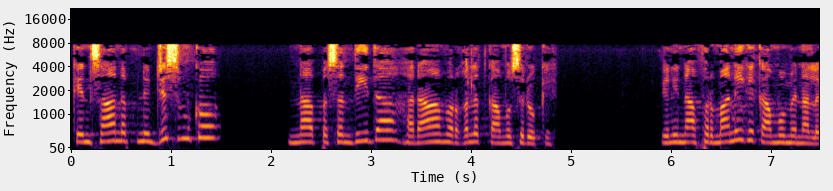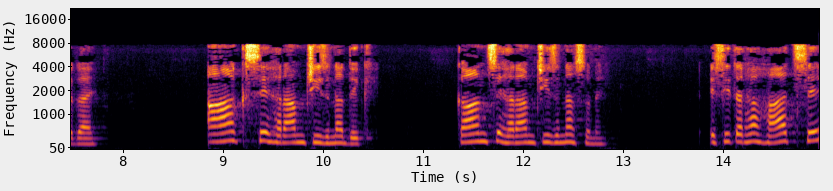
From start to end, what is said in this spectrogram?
کہ انسان اپنے جسم کو ناپسندیدہ، حرام اور غلط کاموں سے روکے یعنی نافرمانی کے کاموں میں نہ لگائے۔ آنکھ سے حرام چیز نہ دیکھے، کان سے حرام چیز نہ سنے۔ اسی طرح ہاتھ سے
